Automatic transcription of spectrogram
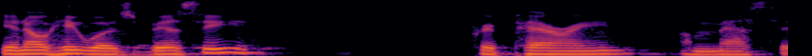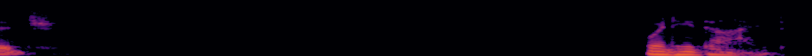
You know, he was busy preparing a message when he died.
